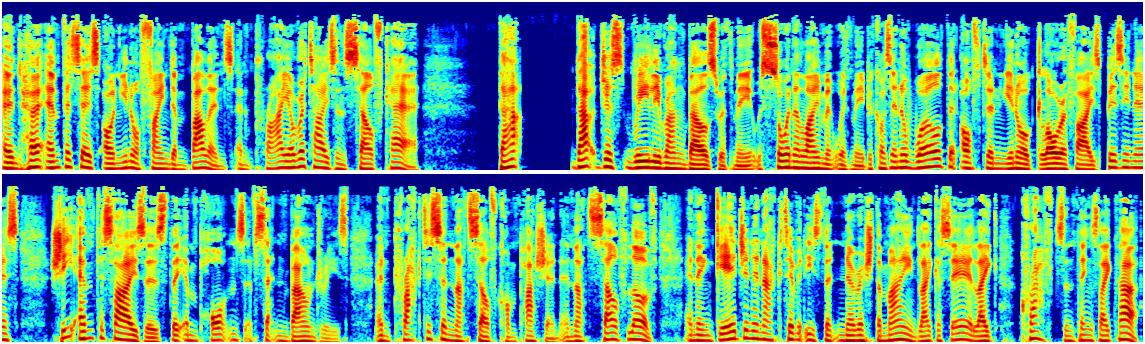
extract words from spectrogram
And her emphasis on, you know, finding balance and prioritizing self care, that that just really rang bells with me. It was so in alignment with me because in a world that often, you know, glorifies busyness, she emphasizes the importance of setting boundaries and practicing that self compassion and that self love and engaging in activities that nourish the mind, like I say, like crafts and things like that.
